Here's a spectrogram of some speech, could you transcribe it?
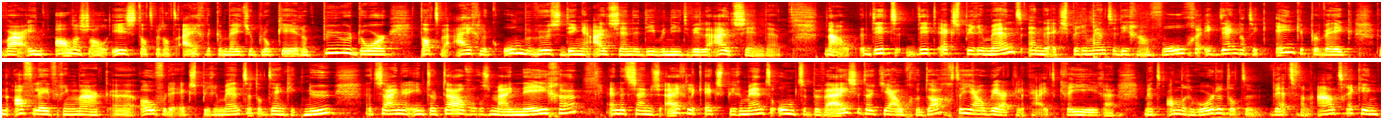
waarin alles al is, dat we dat eigenlijk een beetje blokkeren. Puur door dat we eigenlijk onbewust dingen uitzenden die we niet willen uitzenden. Nou, dit, dit experiment en de experimenten die gaan volgen. Ik denk dat ik één keer per week een aflevering maak uh, over de experimenten. Dat denk ik nu. Het zijn er in totaal volgens mij negen. En het zijn dus eigenlijk experimenten om te bewijzen dat jouw gedachten jouw werkelijkheid creëren. Met andere woorden, dat de wet van aantrekking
